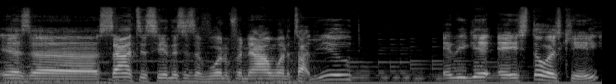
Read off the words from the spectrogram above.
There's a scientist here. This is avoiding for now. I want to talk to you. And we get a storage key.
